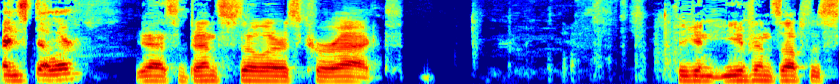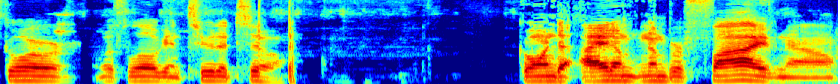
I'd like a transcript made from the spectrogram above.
Ben Stiller, Yes, Ben Stiller is correct. Keegan evens up the score with Logan two to two. Going to item number five now.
